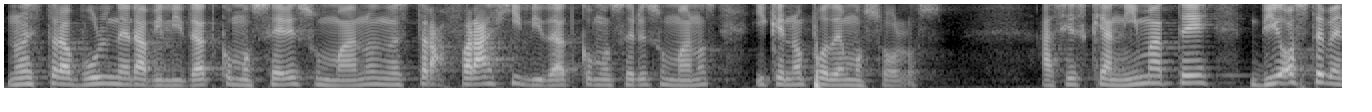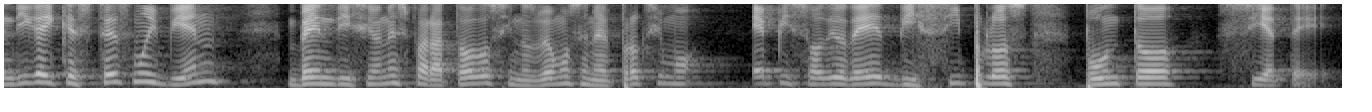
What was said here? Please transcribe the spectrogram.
nuestra vulnerabilidad como seres humanos, nuestra fragilidad como seres humanos y que no podemos solos. Así es que anímate, Dios te bendiga y que estés muy bien. Bendiciones para todos y nos vemos en el próximo episodio de Discípulos.7.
